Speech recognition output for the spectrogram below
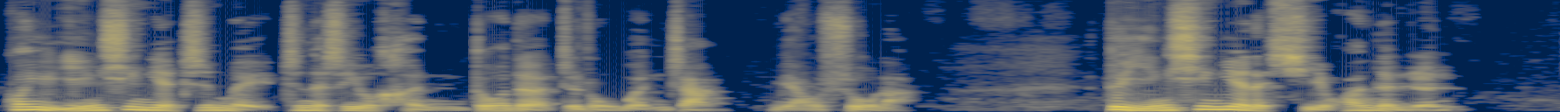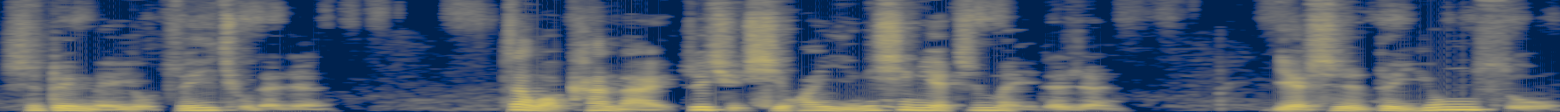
关于银杏叶之美，真的是有很多的这种文章描述了。对银杏叶的喜欢的人。是对美有追求的人，在我看来，追求喜欢银杏叶之美的人，也是对庸俗、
